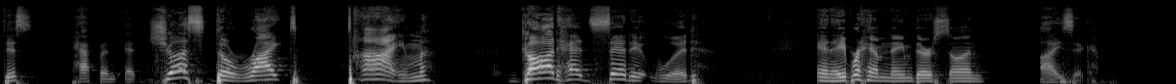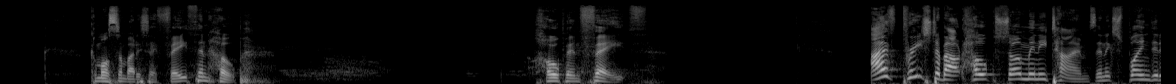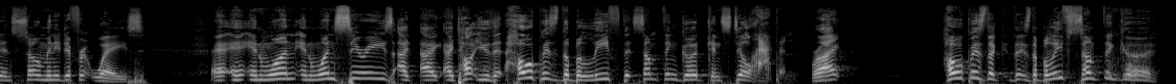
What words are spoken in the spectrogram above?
This happened at just the right time. God had said it would. And Abraham named their son Isaac. Come on, somebody say faith and hope. Hope and faith. I've preached about hope so many times and explained it in so many different ways. In one, in one series, I, I, I taught you that hope is the belief that something good can still happen, right? Hope is the, is the belief something good.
